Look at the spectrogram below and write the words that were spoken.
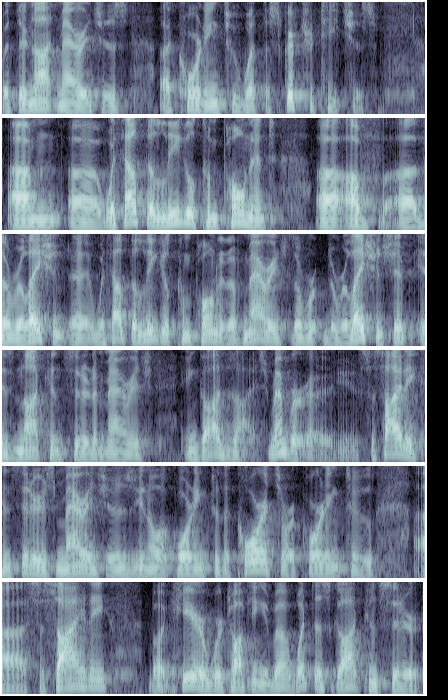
but they're not marriages according to what the scripture teaches. Um, uh, without the legal component uh, of uh, the relation, uh, without the legal component of marriage, the, the relationship is not considered a marriage in God's eyes. Remember, society considers marriages you know, according to the courts or according to uh, society, but here we're talking about what does God consider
